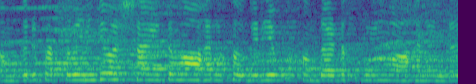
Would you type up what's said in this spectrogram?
നമുക്കൊരു പത്ത് പതിനഞ്ച് വർഷമായിട്ട് വാഹന സൗകര്യം സ്വന്തമായിട്ട് സ്കൂളിൽ വാഹനമുണ്ട്.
